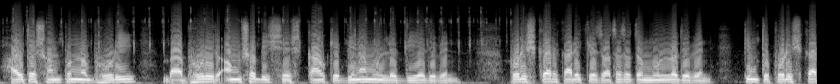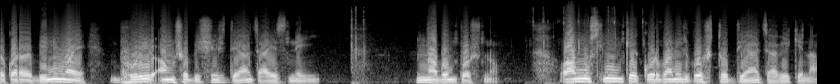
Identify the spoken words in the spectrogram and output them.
হয়তো সম্পূর্ণ ভুঁড়ি বা ভুঁড়ির অংশ বিশেষ কাউকে বিনামূল্যে দিয়ে দেবেন। পরিষ্কারকারীকে যথাযথ মূল্য দেবেন, কিন্তু পরিষ্কার করার বিনিময়ে ভুঁড়ির অংশ বিশেষ দেওয়া জায়েজ নেই। নবম প্রশ্ন, অমুসলিমকে কোরবানির গোশত দেয়া যাবে কিনা?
